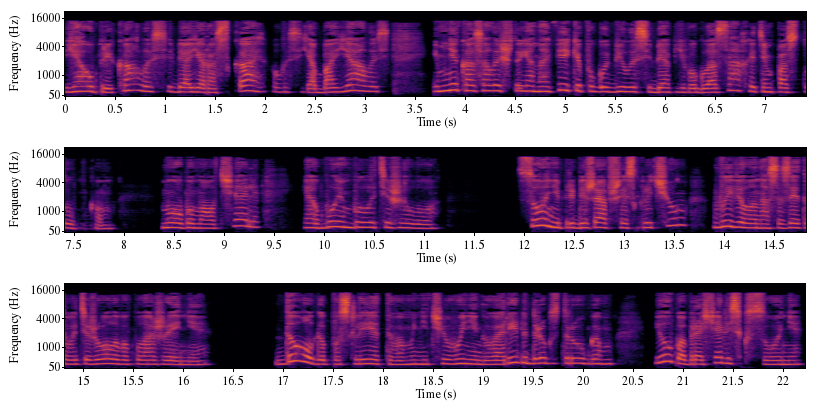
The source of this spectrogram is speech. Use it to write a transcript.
Я упрекала себя, я раскаивалась, я боялась, и мне казалось, что я навеки погубила себя в его глазах этим поступком. Мы оба молчали, и обоим было тяжело. Соня, прибежавшая с ключом, вывела нас из этого тяжелого положения. Долго после этого мы ничего не говорили друг с другом и оба обращались к Соне.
